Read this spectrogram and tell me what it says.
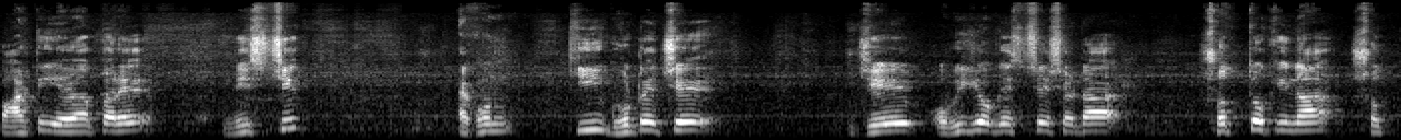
পার্টি এ ব্যাপারে নিশ্চিত। এখন কি ঘটেছে যে অভিযোগ এসছে সেটা সত্য কি না সত্য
